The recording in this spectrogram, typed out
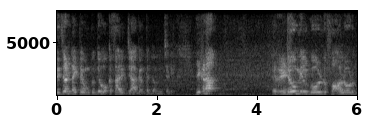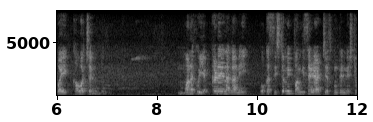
రిజల్ట్ అయితే ఉంటుంది. ఒకసారి జాగ్రత్తగా గమనించండి. ఇక్కడ Ridomil gold followed by Kavach అని ఉంటుంది. మనకు ఎక్కడైనా కానీ ఒక సిస్టమిక్ ఫంగిసైడ్ యాడ్ చేసుకుంటే నెక్స్ట్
